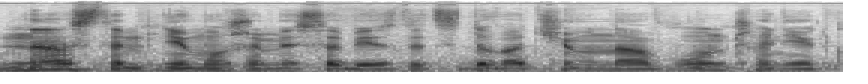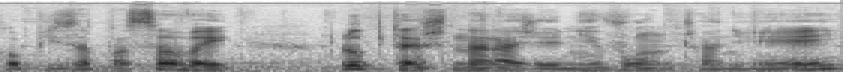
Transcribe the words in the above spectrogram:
Następnie możemy sobie zdecydować się na włączenie kopii zapasowej lub też na razie nie włączanie jej.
